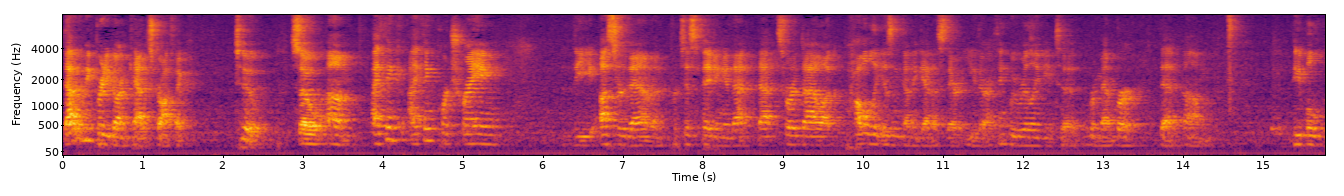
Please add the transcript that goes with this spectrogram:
that would be pretty darn catastrophic, too. So um, I think I think portraying the us or them and participating in that that sort of dialogue probably isn't going to get us there either. I think we really need to remember that um, people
